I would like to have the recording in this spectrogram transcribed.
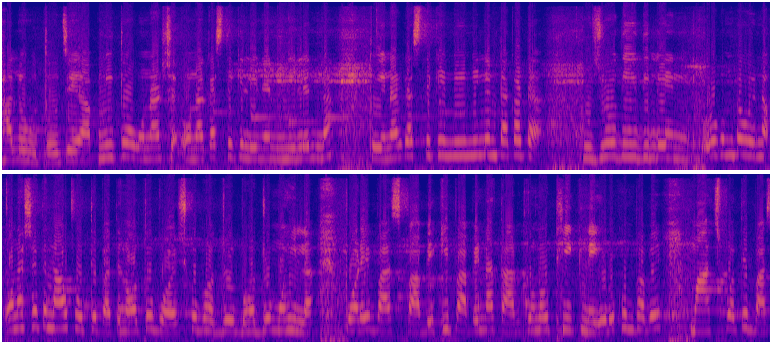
ভালো হতো যে আপনি তো ওনার ওনার কাছ থেকে নিলেন নিলেন না, তো এনার কাছ থেকে নিয়ে নিলেন টাকাটা, খুচরো দিয়ে দিলেন, ওরকমটা ওনার সাথে নাও করতে পারতেন, অত বয়স্ক ভদ্র ভদ্র মহিলা, পরে বাস পাবে কি পাবে না তার কোনো ঠিক নেই ওরকম ভাবে মাঝপথে বাস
